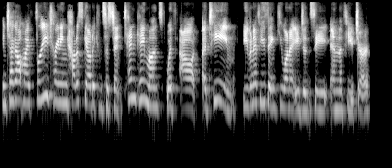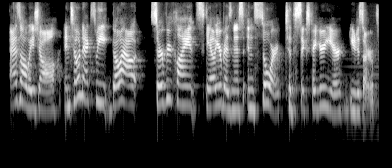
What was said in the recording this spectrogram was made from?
and check out my free training, How to Scale to Consistent 10K months without a team, even if you think you want an agency in the future. As always, y'all, until next week, go out, serve your clients, scale your business, and soar to the six figure year you deserve.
